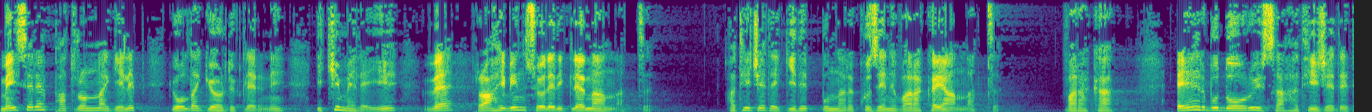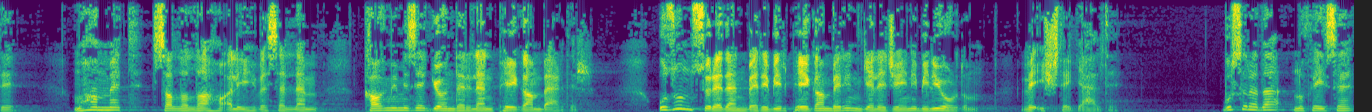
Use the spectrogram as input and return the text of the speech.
Meysere patronuna gelip yolda gördüklerini, iki meleği ve rahibin söylediklerini anlattı. Hatice de gidip bunları kuzeni Varaka'ya anlattı. Varaka, eğer bu doğruysa Hatice dedi, Muhammed sallallahu aleyhi ve sellem kavmimize gönderilen peygamberdir. Uzun süreden beri bir peygamberin geleceğini biliyordum ve işte geldi. Bu sırada Nufeyse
